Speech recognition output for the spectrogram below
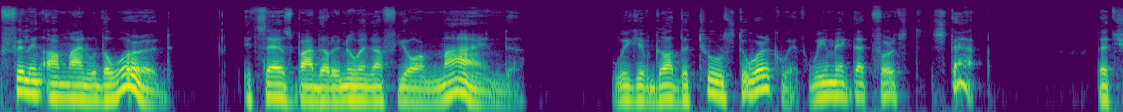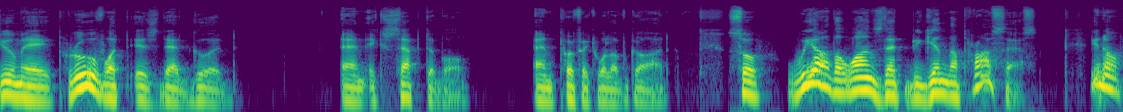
filling our mind with the Word. It says, by the renewing of your mind, we give God the tools to work with. We make that first step that you may prove what is that good and acceptable and perfect will of God. So we are the ones that begin the process. You know,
